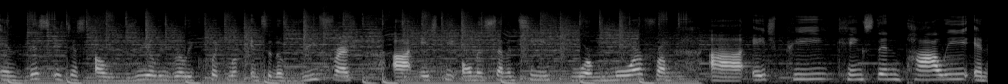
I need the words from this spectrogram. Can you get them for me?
and this is just a really, really quick look into the refresh HP uh, Omen 17 for more from HP, Kingston, Poly, and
